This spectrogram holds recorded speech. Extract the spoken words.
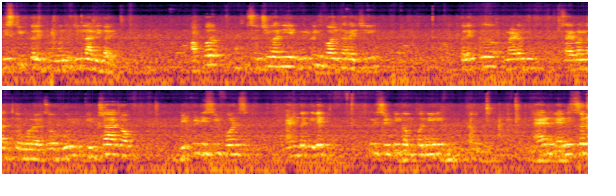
district collector म्हणजे जिल्हाधिकारी. अप्पर सचिवांनी एक मीटिंग कॉल करायची. कलेक्टर मॅडम साहेबांना तिथं बोलायचं. Who D P of C funds and the electricity company and any such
